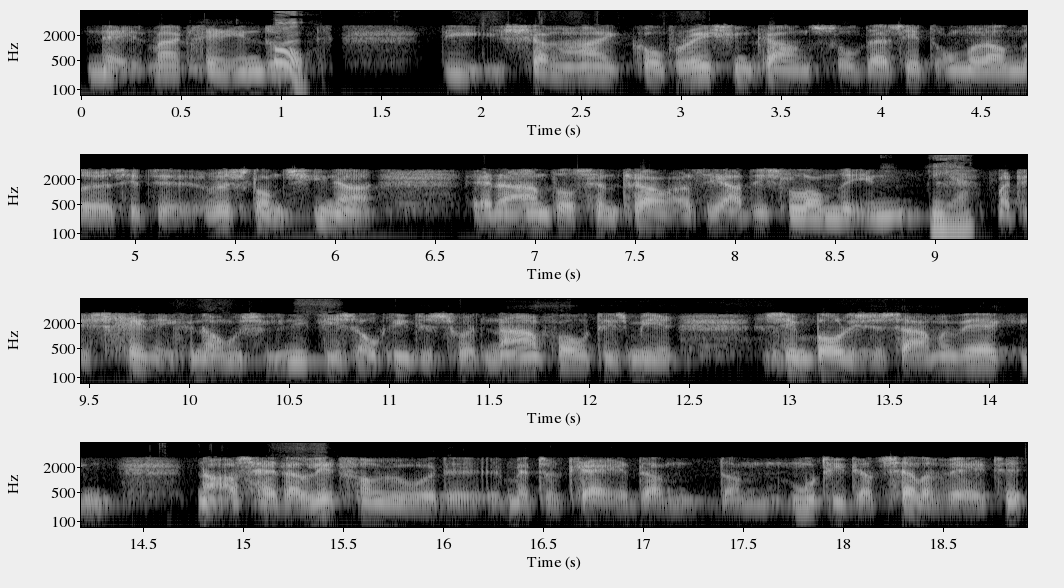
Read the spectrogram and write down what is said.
Nee, het maakt geen indruk. Oh. Die Shanghai Cooperation Council, daar zit onder andere zitten Rusland, China en een aantal Centraal-Aziatische landen in. Ja. Maar het is geen economische unie, het is ook niet een soort NAVO, het is meer een symbolische samenwerking. Nou, als hij daar lid van wil worden met Turkije, dan, dan moet hij dat zelf weten.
